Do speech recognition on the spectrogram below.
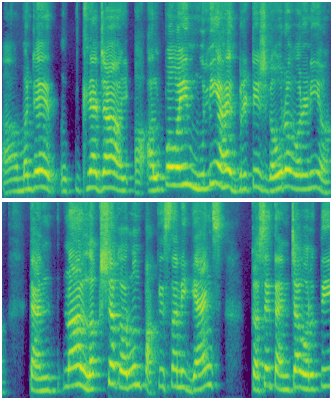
म्हणजे तिथल्या ज्या अल्पवयीन मुली आहेत ब्रिटिश गौरववर्णीय त्यांना लक्ष करून पाकिस्तानी गँग्स कसे त्यांच्यावरती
